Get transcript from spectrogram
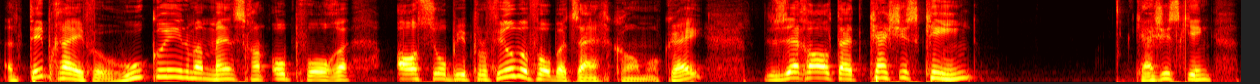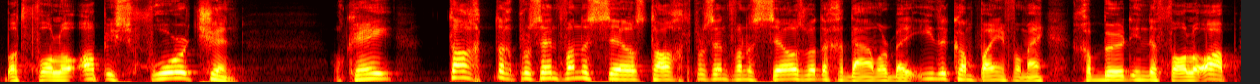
een tip geven. Hoe kun je mensen gaan opvolgen als ze op je profiel bijvoorbeeld zijn gekomen, oké? Ze zeggen altijd, cash is king. Cash is king, but follow-up is fortune. Oké? 80% van de sales, 80% van de sales wat er gedaan wordt bij iedere campagne van mij, gebeurt in de follow-up,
